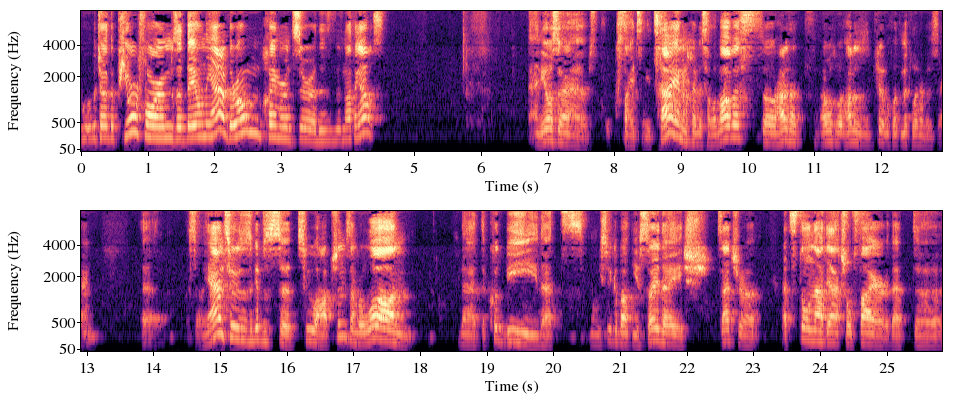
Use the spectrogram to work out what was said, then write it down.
which are the pure forms, that they only have their own Chaymer and Surah. There's, there's, nothing else. And he also cites Etz Chaim and Chovos Halevavos. So how does that, how, does it fit with what Rebbe is saying? Uh, so he answers, gives uh, two options. Number one, that it could be that when we speak about the Yisaida etc., that's still not the actual fire that uh,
